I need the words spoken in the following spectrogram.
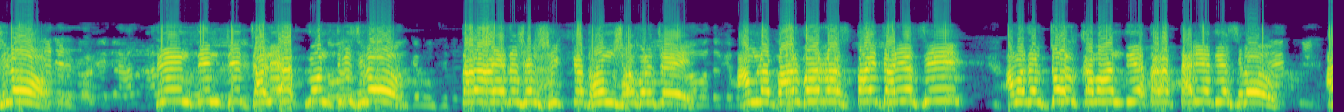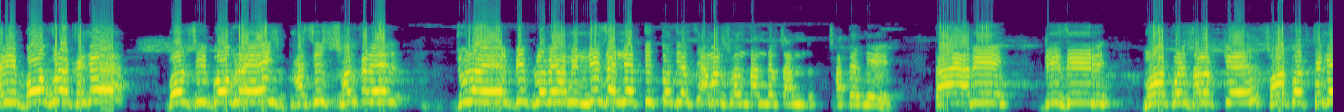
ছিল। তিন তিনটি জালিয়াত মন্ত্রী ছিল। তারা এদেশের শিক্ষা ধ্বংস করেছে। আমরা বারবার রাস্তায় দাঁড়িয়েছি। আমাদের জল কামান দিয়ে তারা তাড়িয়ে দিয়েছিল। আমি বগুড়া থেকে বলছি, বগুড়া এই ফাসিস্ট সরকারের জুলাইয়ের বিপ্লবে আমি নিজের নেতৃত্ব দিয়েছি আমার সন্তানদের সাথে নিয়ে। তাই আমি ডিজির মহাপরিচালককে সভাপদ থেকে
